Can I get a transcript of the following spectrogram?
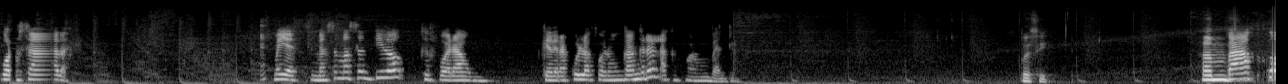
forzada. Vaya, se me hace más sentido que fuera un que Drácula fuera un gangrel a que fuera un Bentley. Pues sí. Um, Bajo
